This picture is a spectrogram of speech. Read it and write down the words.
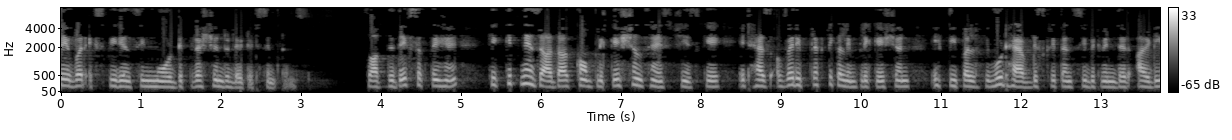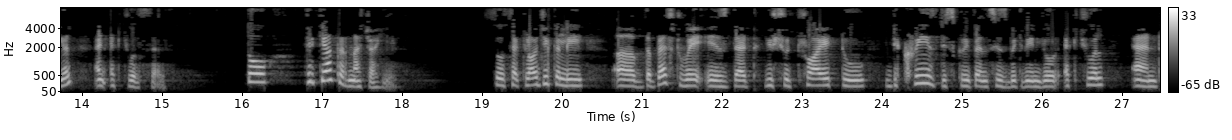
they were experiencing more depression related symptoms so آپ دیکھ سکتے ہیں کہ کتنے زیادہ کمپلیکیشنز ہیں اس چیز کے it has a very practical implication if people would have discrepancy between their ideal and actual self تو پھر کیا کرنا چاہیے so psychologically the best way is that you should try to decrease discrepancies between your actual and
